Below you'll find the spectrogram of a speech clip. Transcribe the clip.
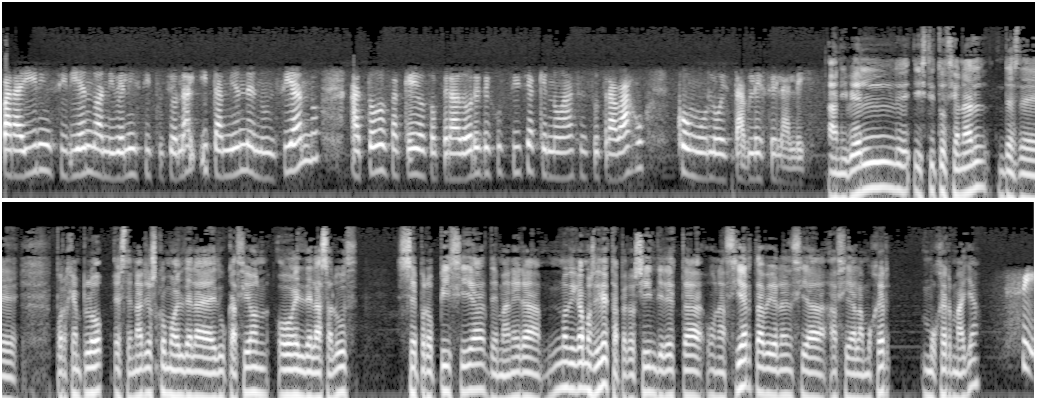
para ir incidiendo a nivel institucional y también denunciando a todos aquellos operadores de justicia que no hacen su trabajo como lo establece la ley. A nivel institucional, desde, por ejemplo, escenarios como el de la educación o el de la salud, se propicia de manera, no digamos directa, pero sí indirecta, una cierta violencia hacia la mujer, mujer maya? Sí,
